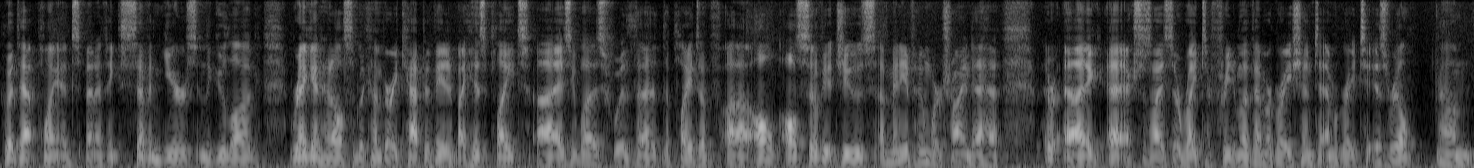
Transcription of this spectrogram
who at that point had spent, I think, seven years in the Gulag. Reagan had also become very captivated by his plight, uh, as he was with uh, the plight of uh, all, all Soviet Jews, uh, many of whom were trying to have, exercise their right to freedom of emigration to emigrate to Israel. Um,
